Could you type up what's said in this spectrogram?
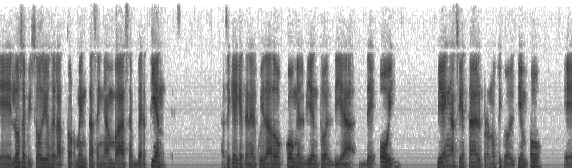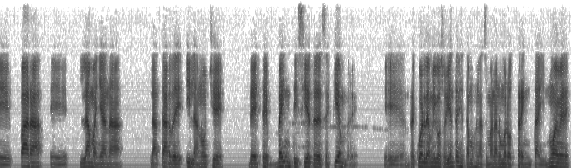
los episodios de las tormentas en ambas vertientes. Así que hay que tener cuidado con el viento el día de hoy. Bien, así está el pronóstico del tiempo eh, para eh, la mañana, la tarde y la noche de este 27 de septiembre. Eh, recuerde, amigos oyentes, estamos en la semana número 39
